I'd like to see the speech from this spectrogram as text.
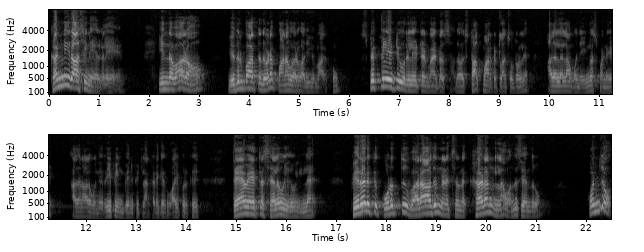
கன்னி ராசி நேயர்களே இந்த வாரம் எதிர்பார்த்ததை விட பண வரவு அதிகமாக இருக்கும். ஸ்பெக்குலேட்டிவ் ரிலேட்டட் மேட்டர்ஸ் அதாவது ஸ்டாக் மார்க்கெட்லாம் சொல்கிறோம்ல அதிலெல்லாம் கொஞ்சம் இன்வெஸ்ட் பண்ணி. அதனால் கொஞ்சம் ரீப்பிங் பெனிஃபிட்லாம் கிடைக்கிறதுக்கு வாய்ப்பு இருக்குது தேவையற்ற செலவு எதுவும் இல்லை. பிறருக்கு கொடுத்து வராதுன்னு நினச்சிருந்த கடன்லாம் வந்து சேர்ந்துடும் கொஞ்சம்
